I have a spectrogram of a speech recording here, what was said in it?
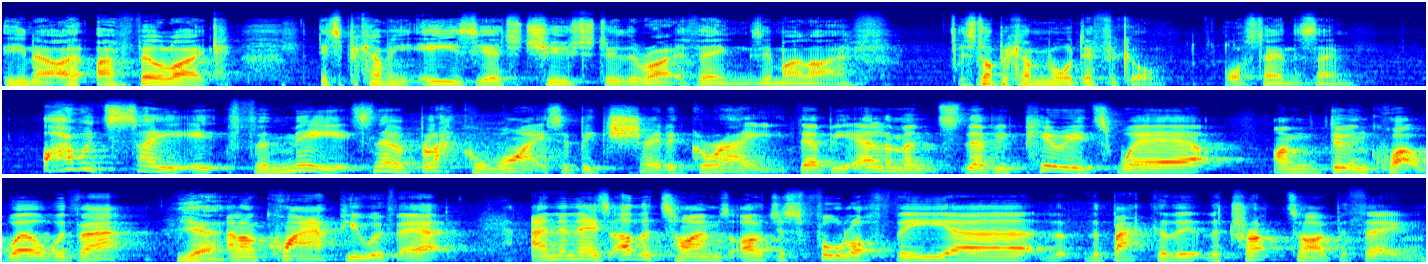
you know, I, I feel like it's becoming easier to choose to do the right things in my life. It's not becoming more difficult or staying the same. I would say it for me, it's never black or white. It's a big shade of grey. There'll be elements, there'll be periods where I'm doing quite well with that, Yeah. and I'm quite happy with it. And then there's other times I'll just fall off the uh, the, the back of the, the truck type of thing,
